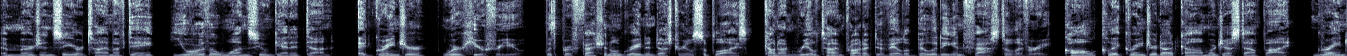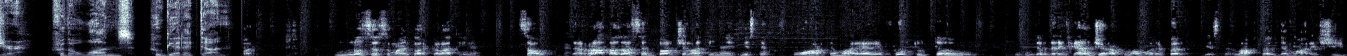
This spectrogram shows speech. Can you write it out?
emergency, or time of day, you're the ones who get it done. At Granger, we're here for you with professional grade industrial supplies. Count on real time product availability and fast delivery. Call clickgranger.com or just stop by. Granger for the ones who get it done. Nu o să se mai întoarcă la tine. Sau rata de a se întoarce la tine este foarte mare, iar efortul tău Din punct de vedere financiar, acum mă refer, este la fel de mare și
